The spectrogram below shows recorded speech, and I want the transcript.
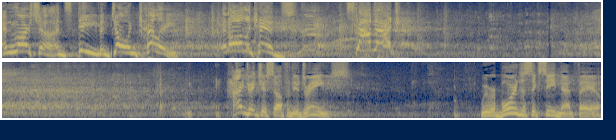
and Marcia and Steve and Joe and Kelly and all the kids. Stop it! Hydrate yourself with your dreams. We were born to succeed, not fail.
